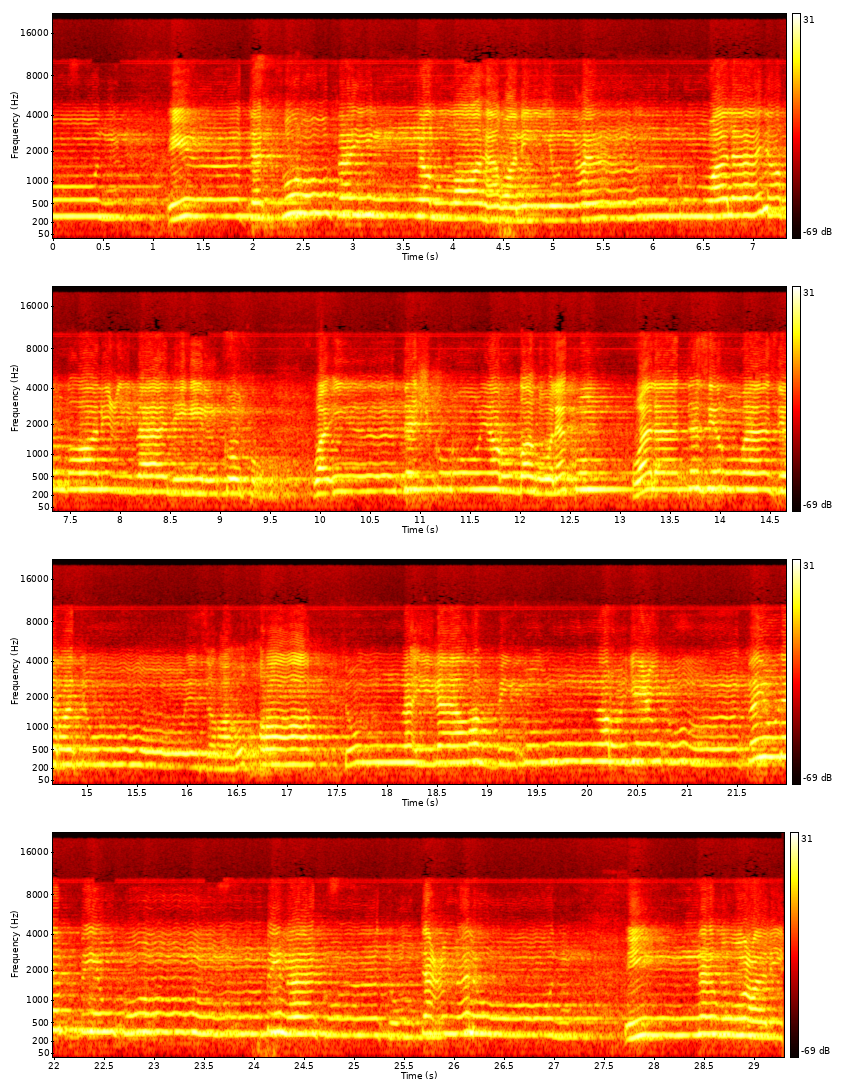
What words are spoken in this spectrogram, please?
إن تكفروا فإن الله غني عنكم ولا يرضى لعباده الكفر وإن تشكروا يرضه لكم ولا تزر وازرة وزر أخرى ثم إلى ربكم يرجعكم فينبئكم بما كنتم تعملون إنه عليم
